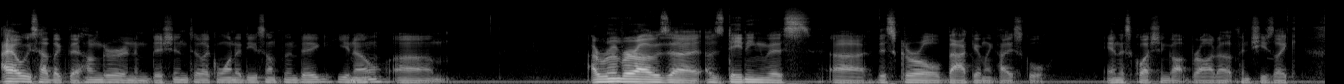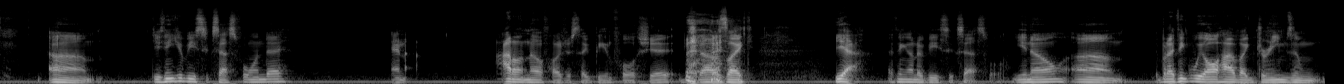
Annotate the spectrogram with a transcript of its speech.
I always had like the hunger and ambition to like want to do something big, you know. Mm-hmm. Um, I remember I was uh, I was dating this uh, this girl back in like high school, and this question got brought up, and she's like, um, "Do you think you'll be successful one day?" And I don't know if I was just like being full of shit, but I was like, "Yeah, I think I'm gonna be successful," you know. Um, but I think we all have like dreams, and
